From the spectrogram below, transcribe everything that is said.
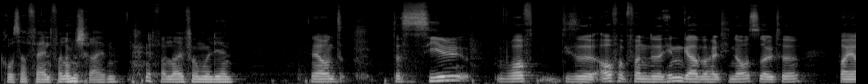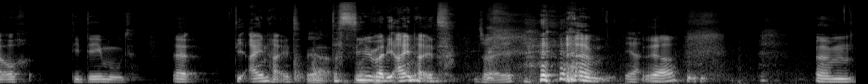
großer Fan von Umschreiben, von Neuformulieren. Ja, und das Ziel worauf diese aufopfernde Hingabe halt hinaus sollte, war ja auch die Demut. Äh, die Einheit. Ja. Das Ziel war die Einheit. Joel. Ähm, Ja. ja. ähm,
